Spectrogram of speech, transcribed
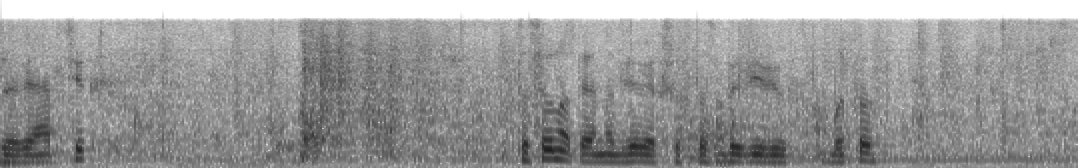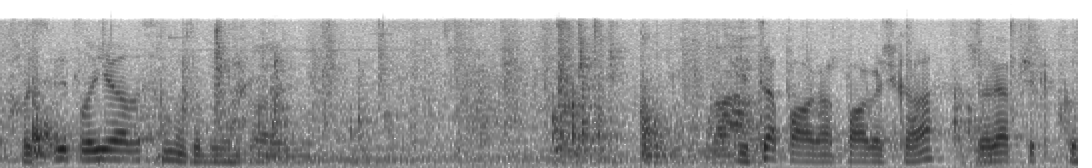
Жеребчик. То все одно треба на двір, якщо хтось би вівів, бо то хоч світло є, але все одно забуває. І це пара, парочка, а? Жеребчик і ко-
